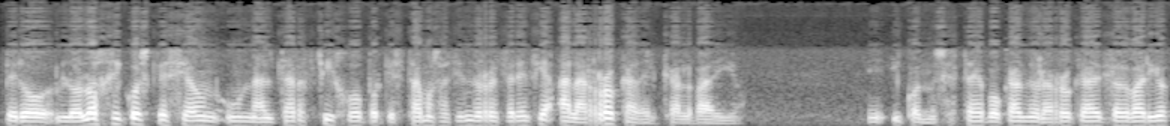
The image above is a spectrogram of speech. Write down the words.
Pero lo lógico es que sea un, altar fijo porque estamos haciendo referencia a la roca del Calvario y cuando se está evocando la roca del Calvario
